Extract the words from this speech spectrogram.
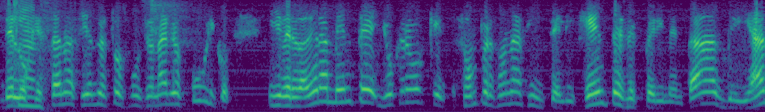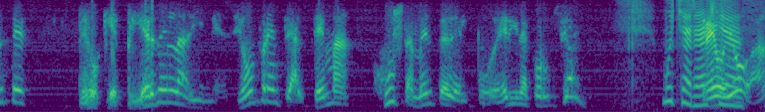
de lo que están haciendo estos funcionarios públicos. Y verdaderamente yo creo que son personas inteligentes, experimentadas, brillantes, pero que pierden la dimensión frente al tema justamente del poder y la corrupción. Muchas gracias. ¿ah?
